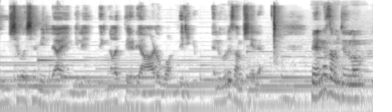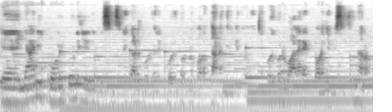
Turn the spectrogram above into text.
ദൂഷ്യവശമില്ല എങ്കിൽ നിങ്ങളെ തേടി ആൾ വന്നിരിക്കും. അതിൽ ഒരു സംശയമില്ല. പിന്നെ എന്നെ സംബന്ധിച്ചിടത്തോളം ഞാൻ ഈ കോഴിക്കോട് ചെയ്ത ബിസിനസ്സിനേക്കാൾ കൂടുതൽ കോഴിക്കോടിന് പുറത്താണ് എനിക്ക് കോഴിക്കോട് വളരെ കുറഞ്ഞ ബിസിനസ് പറയാം.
